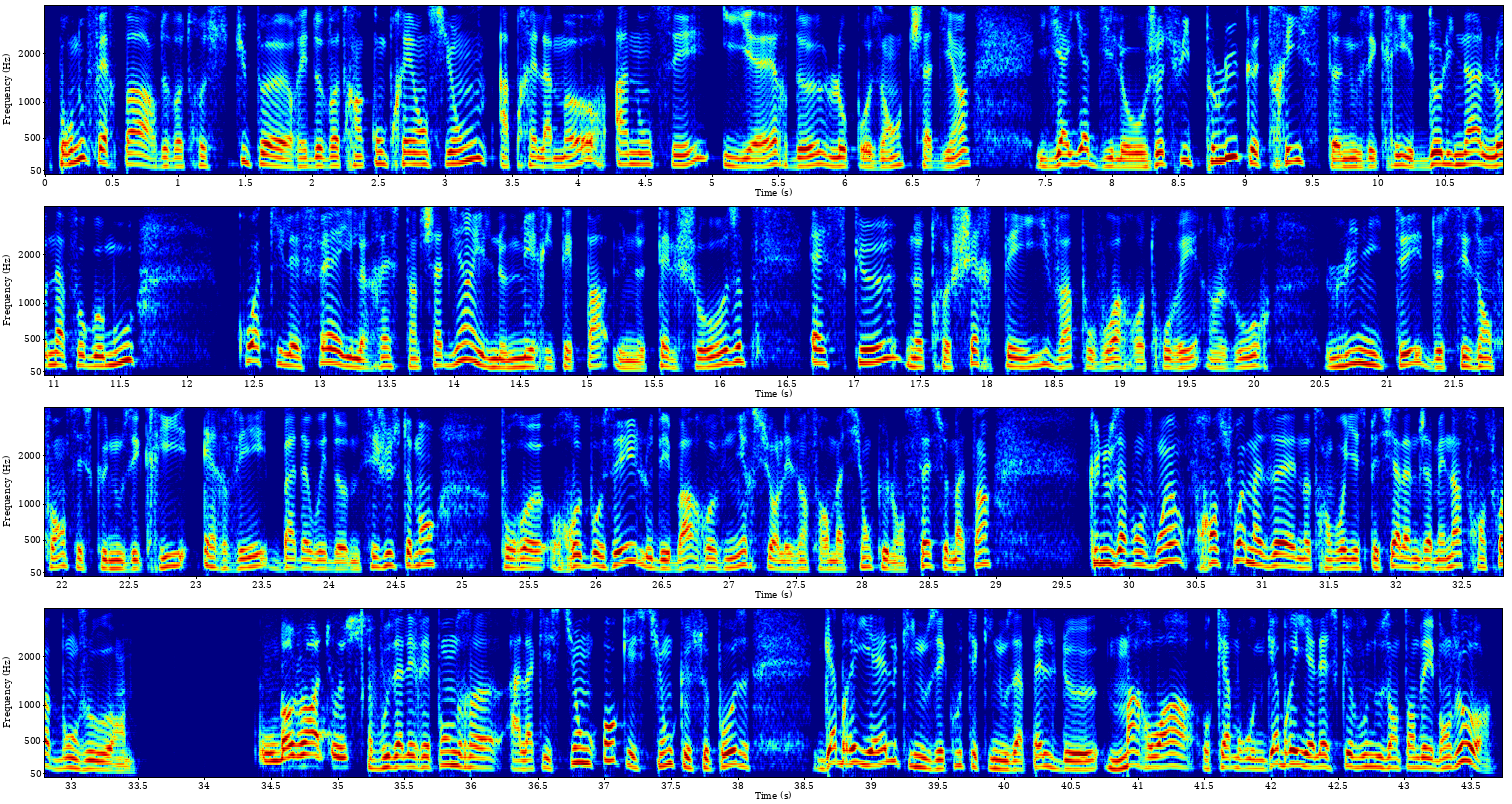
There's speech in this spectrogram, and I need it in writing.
pour nous faire part de votre stupeur et de votre incompréhension après la mort annoncée hier de l'opposant tchadien Yaya Dilo. Je suis plus que triste, nous écrit Dolina Lonafogomou. Quoi qu'il ait fait, il reste un Tchadien, il ne méritait pas une telle chose. Est-ce que notre cher pays va pouvoir retrouver un jour l'unité de ses enfants. C'est ce que nous écrit Hervé Badawedom. C'est justement pour euh, reposer le débat, revenir sur les informations que l'on sait ce matin, que nous avons joint François Mazet, notre envoyé spécial à N'Djamena. François, bonjour. Bonjour à tous. Vous allez répondre à la question, aux questions que se pose Gabriel qui nous écoute et qui nous appelle de Marois au Cameroun. Gabriel, est-ce que vous nous entendez? Bonjour.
